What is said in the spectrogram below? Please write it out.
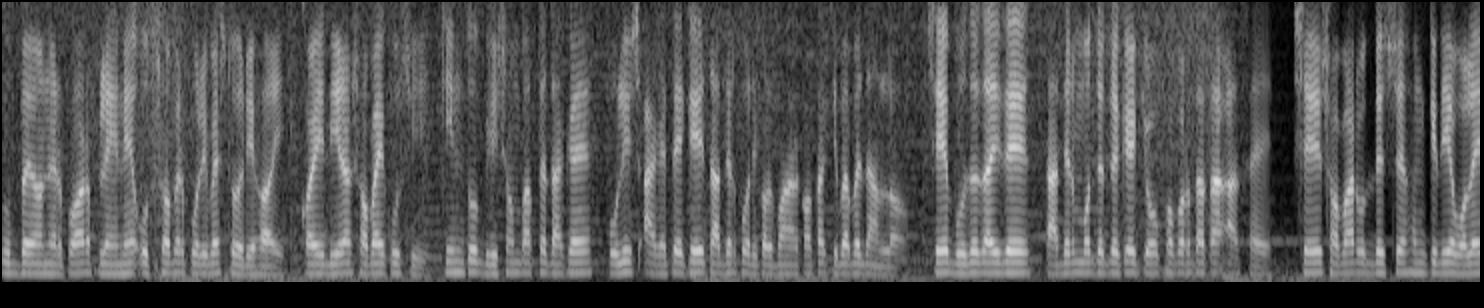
উদ্বয়নের পর প্লেনে উৎসবের পরিবেশ তৈরি হয়। কয়েদিরা সবাই খুশি। কিন্তু গ্রীষ্ম ভাবতে থাকে পুলিশ আগে থেকেই তাদের পরিকল্পনার কথা কীভাবে জানলো? সে বুঝে যায় যে তাদের মধ্যে থেকে কেউ খবরদাতা আছে। সে সবার উদ্দেশ্যে হুমকি দিয়ে বলে,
